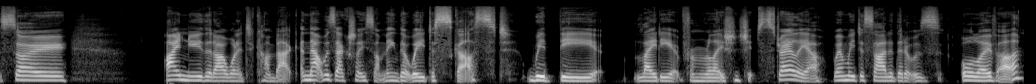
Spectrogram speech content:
So I knew that I wanted to come back. And that was actually something that we discussed with the lady from Relationships Australia when we decided that it was all over.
